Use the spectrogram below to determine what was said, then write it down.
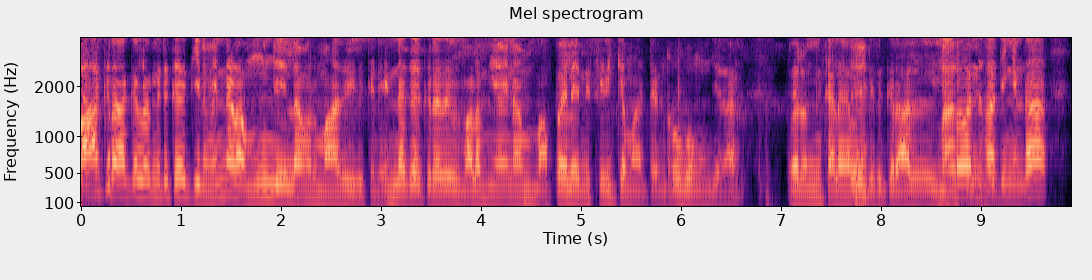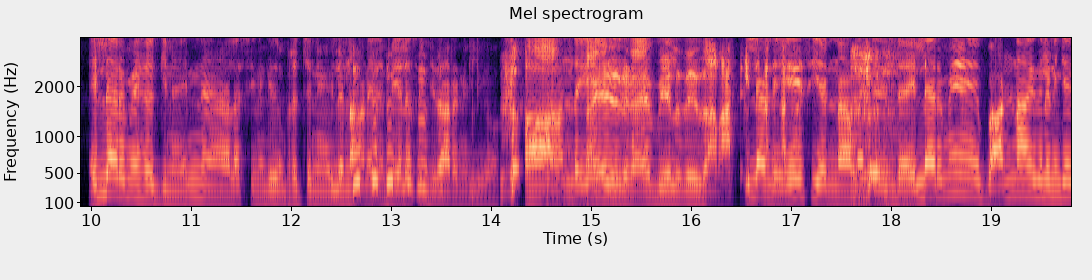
பாக்குற ஆக்கள் வந்துட்டு கேட்கணும். என்னடா மூஞ்சை இல்லாம ஒரு மாதிரி இருக்கு என்ன கேட்கறது வளமையாவே நான் அப்பையில இருந்து சிரிக்க மாட்டேன். ரோபோ மூஞ்சை தான் வேற வந்து கலகலம் இருக்கிற ஆள். இப்ப வந்து பாத்தீங்கன்னா எல்லாருமே கேட்கணும். என்ன அலசினுக்கு எதுவும் பிரச்சனையோ? இல்ல நானே எதுவும் வேலை செஞ்சு தரேன் இல்லையோ? அந்த இல்ல அந்த ஏசி அண்ணா மற்ற இந்த எல்லாருமே அண்ணா இதுல நீங்க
